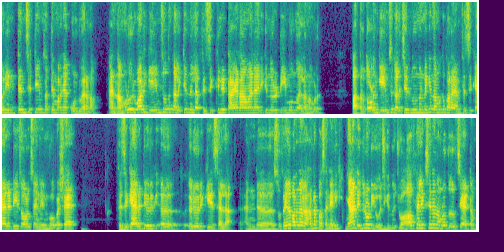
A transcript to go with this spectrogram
ഒരു ഇന്റൻസിറ്റിയും സത്യം പറഞ്ഞാൽ കൊണ്ടുവരണം. ആൻഡ് നമ്മൾ ഒരുപാട് ഗെയിംസ് ഒന്നും കളിക്കുന്നില്ല. ഫിസിക്കലി ടയർഡ് ആവാനായിരിക്കുന്ന ഒരു ടീമൊന്നും അല്ല നമ്മൾ അത്രത്തോളം ഗെയിംസ് കളിച്ചിരുന്നു എന്നുണ്ടെങ്കിൽ നമുക്ക് പറയാം. ഫിസിക്കാലിറ്റി ഈസ് ഓൾസോ ഇൻ ഇൻവോ പക്ഷേ ഫിസിക്കാലിറ്റി ഒരു ഒരു ഒരു കേസ് അല്ല. ആൻഡ് സുഫേൽ പറഞ്ഞ പോലെ ഹൺഡ്രഡ് പെർസെന്റ് എനിക്ക് ഞാൻ ഇതിനോട് യോജിക്കുന്നു. ജോവാ ഫെലിക്സിനെ നമ്മൾ തീർച്ചയായിട്ടും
